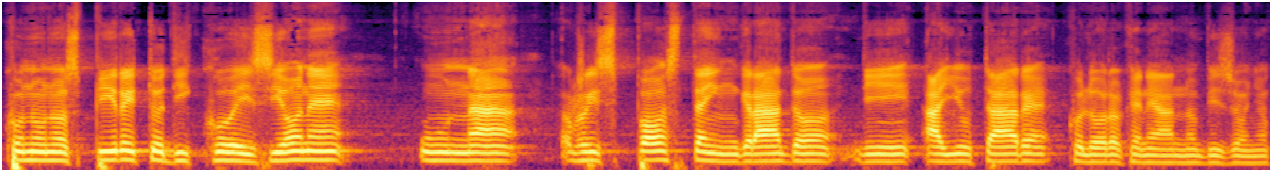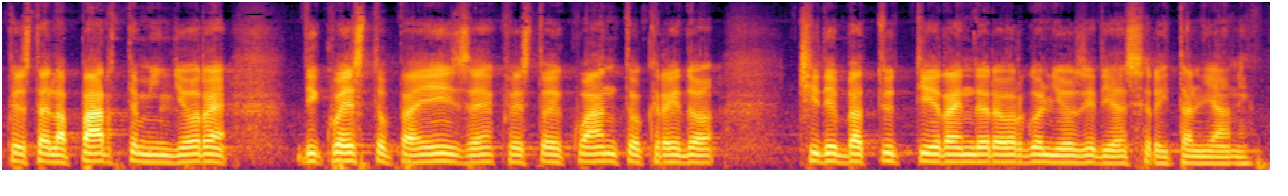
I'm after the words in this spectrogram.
con uno spirito di coesione una risposta in grado di aiutare coloro che ne hanno bisogno. Questa è la parte migliore di questo Paese, questo è quanto credo ci debba tutti rendere orgogliosi di essere italiani.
